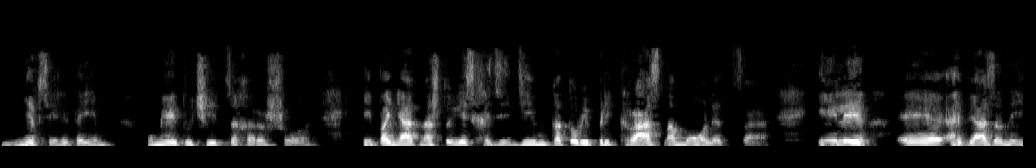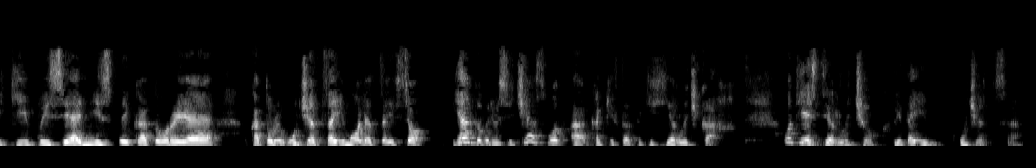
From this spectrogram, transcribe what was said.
не все литаим умеют учиться хорошо. И понятно, что есть хазидим, которые прекрасно молятся. Или э, обязанные кипы, сионисты, которые, которые учатся и молятся, и все. Я говорю сейчас вот о каких-то таких ярлычках. Вот есть ярлычок. Литаим учатся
